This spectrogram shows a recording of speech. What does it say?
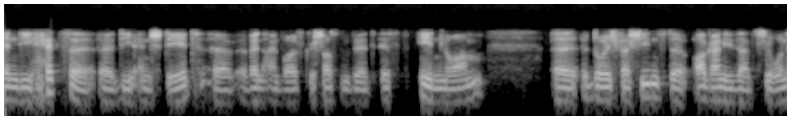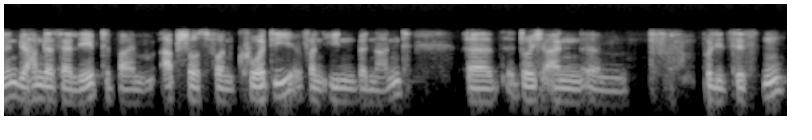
Denn die Hetze, äh, die entsteht, äh, wenn ein Wolf geschossen wird, ist enorm äh, durch verschiedenste Organisationen. Wir haben das erlebt beim Abschuss von Kurti, von Ihnen benannt, durch einen ähm, Polizisten,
